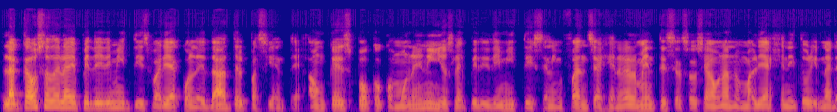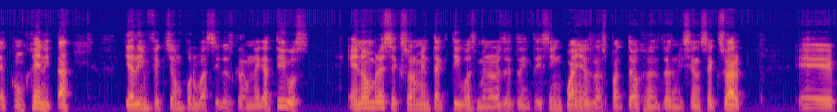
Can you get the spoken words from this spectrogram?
La causa de la epididimitis varía con la edad del paciente. Aunque es poco común en niños, la epididimitis en la infancia generalmente se asocia a una anomalía geniturinaria congénita y a la infección por bacilos gram negativos. En hombres sexualmente activos menores de 35 años, los patógenos de transmisión sexual, eh,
